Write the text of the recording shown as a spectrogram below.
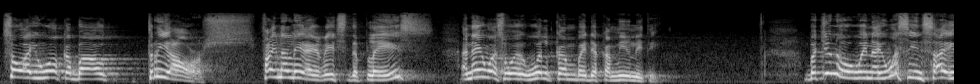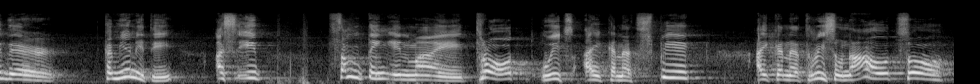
So I walk about three hours. Finally, I reached the place, and I was welcomed by the community. But you know, when I was inside their community, as if something in my throat, which I cannot speak, I cannot reason out, so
